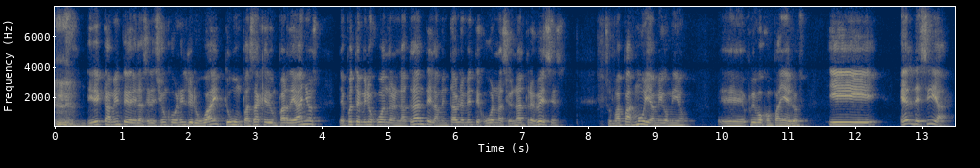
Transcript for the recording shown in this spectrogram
directamente de la selección juvenil de Uruguay, tuvo un pasaje de un par de años, después terminó jugando en el Atlante, lamentablemente jugó en Nacional tres veces, su papá es muy amigo mío, eh, fuimos compañeros, y él decía,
